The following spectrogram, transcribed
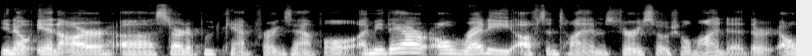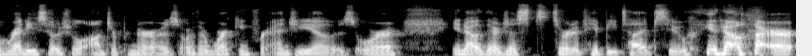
you know, in our uh, startup boot camp, for example, I mean, they are already oftentimes very social minded. They're already social entrepreneurs, or they're working for NGOs, or you know, they're just sort of hippie types who you know are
